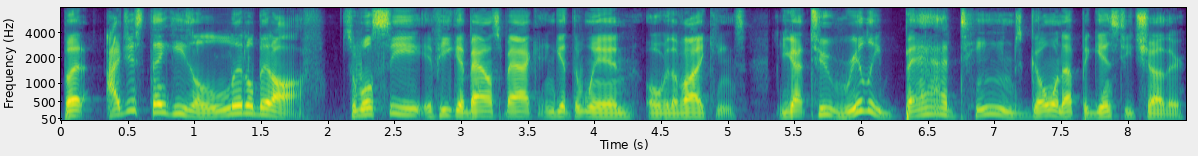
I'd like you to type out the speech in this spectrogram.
but I just think he's a little bit off. So we'll see if he can bounce back and get the win over the Vikings. You got two really bad teams going up against each other.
